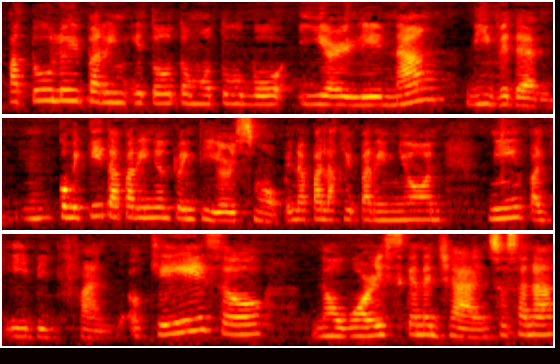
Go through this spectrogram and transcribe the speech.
patuloy pa rin ito tumutubo yearly ng dividend. Kumikita pa rin yung 20 years mo. Pinapalaki pa rin yon ni Pag-ibig Fund. Okay? So, no worries ka na dyan. So, sana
